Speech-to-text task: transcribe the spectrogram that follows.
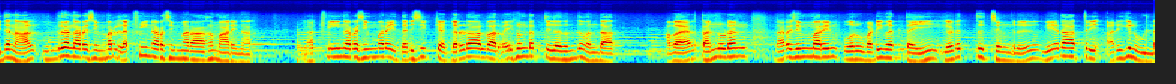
இதனால் உக்ர நரசிம்மர் லக்ஷ்மி நரசிம்மராக மாறினார். லக்ஷ்மி நரசிம்மரை தரிசிக்க கருடாழ்வார் வைகுண்டத்திலிருந்து வந்தார். அவர் தன்னுடன் நரசிம்மரின் ஒரு வடிவத்தை எடுத்து சென்று வேதாத்ரி அருகில் உள்ள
